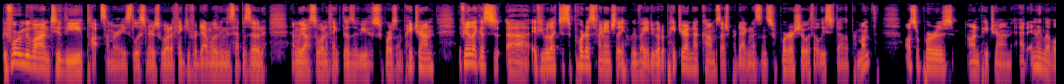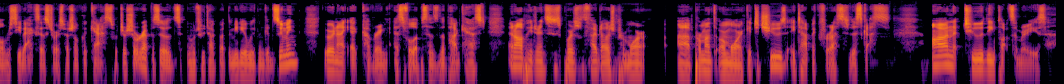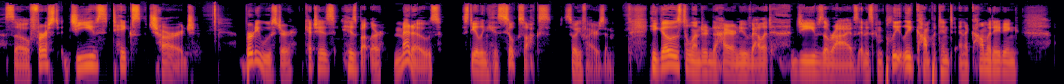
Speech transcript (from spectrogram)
Before we move on to the plot summaries, listeners, we want to thank you for downloading this episode, and we also want to thank those of you who support us on Patreon. If you'd like us, uh, if you would like to support us financially, we invite you to go to Patreon.com/protagonist and support our show with at least a dollar per month. All supporters on Patreon at any level receive access to our special quick casts, which are shorter episodes in which we talk about the media we've been consuming. We are not yet covering as full episodes of the podcast, and all patrons who support us with five dollars per more uh, per month or more get to choose a topic for us to discuss on to the plot summaries. So, first, Jeeves takes charge. Bertie Wooster catches his butler, Meadows, stealing his silk socks so he fires him. He goes to London to hire a new valet. Jeeves arrives and is completely competent and accommodating.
